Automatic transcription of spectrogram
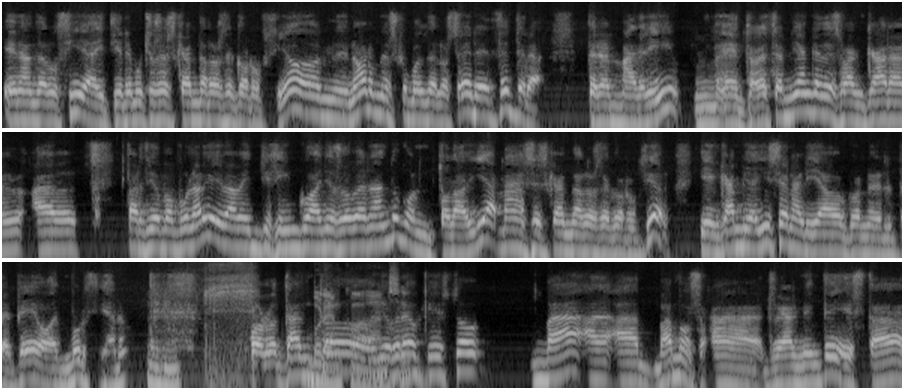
en Andalucía y tiene muchos escándalos de corrupción enormes como el de los ERE, etcétera. Pero en Madrid, entonces tendrían que desbancar al, al Partido Popular que lleva 25 años gobernando con todavía más escándalos de corrupción. Y en cambio allí se han aliado con el PP o en Murcia, ¿no? Uh -huh. Por lo tanto, yo creo que esto va a, a, vamos, a realmente está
